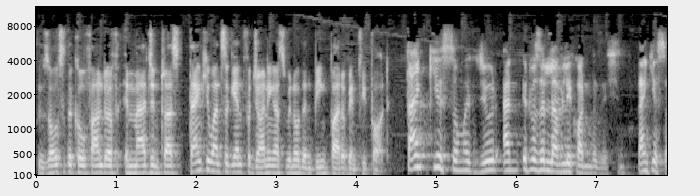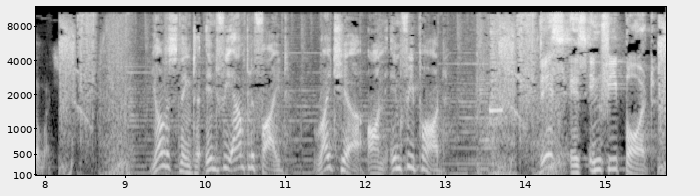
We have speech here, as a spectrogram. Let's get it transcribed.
who's also the co-founder of Imagine Trust. Thank you once again for joining us, Vinod, and being part of InfyPod. Thank you so much, Jude. And it was a lovely conversation. Thank you so much. You're listening to Infy Amplified right here on InfyPod. This is InfyPod.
